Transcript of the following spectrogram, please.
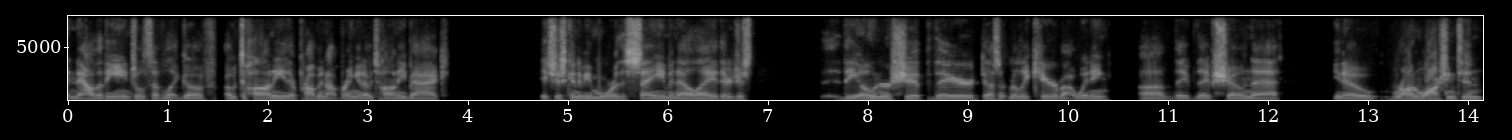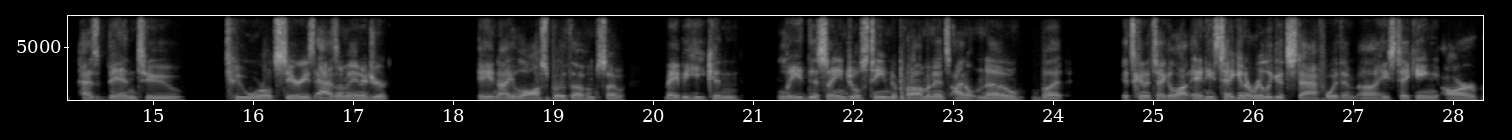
and now that the Angels have let go of Ohtani, they're probably not bringing Ohtani back. It's just going to be more of the same in LA. They're just the ownership there doesn't really care about winning. Um, they've they've shown that. You know, Ron Washington has been to two World Series as a manager. He and I lost both of them, so maybe he can lead this Angels team to prominence. I don't know, but it's going to take a lot. And he's taking a really good staff with him. Uh, he's taking our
